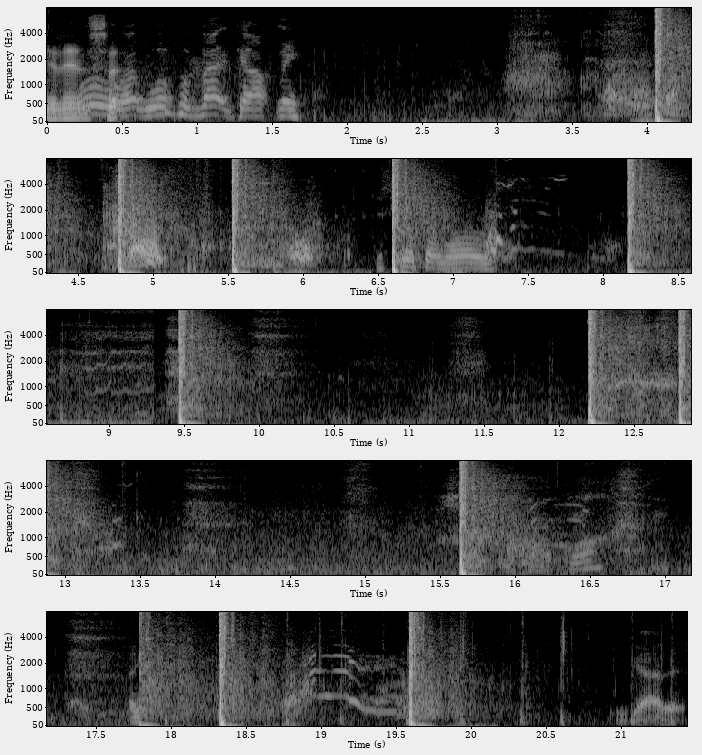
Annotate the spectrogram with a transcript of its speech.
Get in. Whoa, that wolf back got me. Just hit the walls. You got it.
